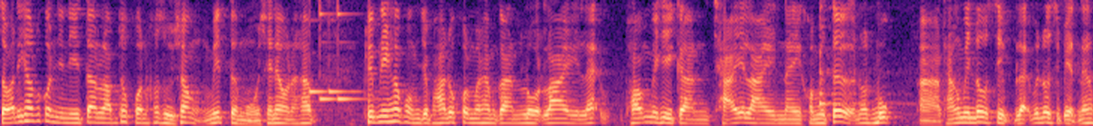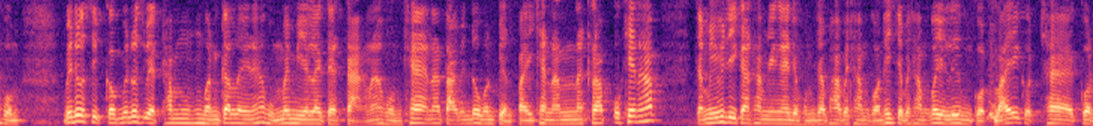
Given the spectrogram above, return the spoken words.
สวัสดีครับทุกคนยินดีต้อนรับทุกคนเข้าสู่ช่องมิสเตอร์หมูชาแนลนะครับคลิปนี้ครับผมจะพาทุกคนมาทำการโหลดไลน์และพร้อมวิธีการใช้ไลน์ในคอมพิวเตอร์โน้ตบุ๊กทั้ง Windows 10 และ Windows 11 นะครับผม Windows 10 กับ Windows 11ทำเหมือนกันเลยนะครับผมไม่มีอะไรแตกต่างนะครับผมแค่หน้าตา Windows มันเปลี่ยนไปแค่นั้นนะครับโอเคนะครับ จะมีวิธีการทำยังไงเดี๋ยวผมจะพาไปทำก่อนที่จะไปทำก็อย่าลืมกดไลค์กดแชร์กด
